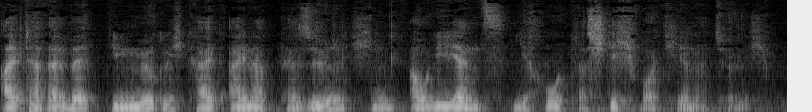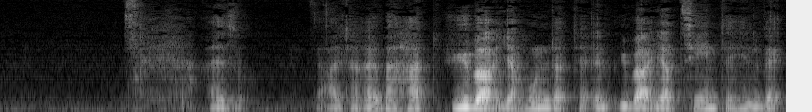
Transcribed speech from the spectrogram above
Alter Rebbe die Möglichkeit einer persönlichen Audienz. Yichud, das Stichwort hier natürlich. Also, der Alter Rebbe hat über Jahrhunderte, äh, über Jahrzehnte hinweg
